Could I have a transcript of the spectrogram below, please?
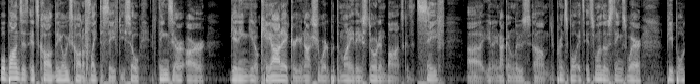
Well, bonds is it's called. They always call it a flight to safety. So if things are are getting you know chaotic or you're not sure where to put the money, they just throw it in bonds because it's safe. Uh, you know, you're not going to lose um, your principal. It's it's one of those things where people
